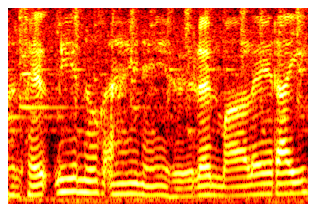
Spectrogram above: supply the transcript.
Dann fällt mir noch eine Höhlenmalerei.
